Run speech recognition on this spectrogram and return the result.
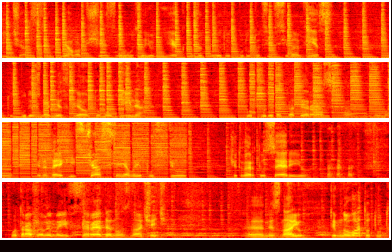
Деякий час я ще зніму цей об'єкт, вже коли тут будуть оці всі навіси. Тут буде ж навіс для автомобіля. Тут буде така тераска. Думаю, через деякий час ще я випустю четверту серію. Потрапили ми і всередину, значить, е, не знаю, темновато тут,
